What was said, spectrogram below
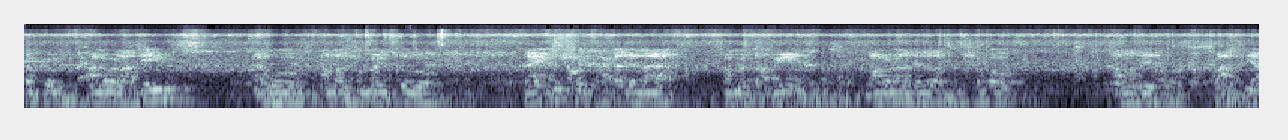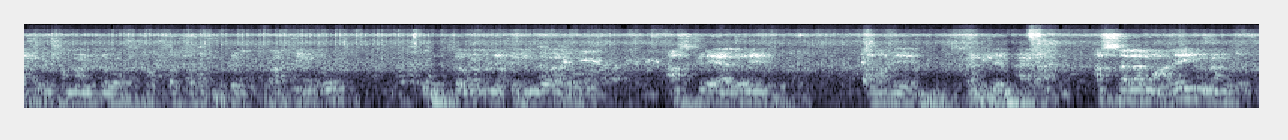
ডক্টর আনোয়ার আজিম এবং আমার সম্মানিত দায়িত্বশীল ঢাকা জেলা সম্মানিত আমির, মাওলানা জেলা সহ আমাদের প্রার্থী আসলে সম্মানিত প্রার্থীবৃন্দ উপস্থিত নেতৃবৃন্দ এবং আজকের আয়োজনে আমাদের ব্যবসায়ী ভাইরা আসসালামু আলাইকুম রহমতুল্লাহ।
